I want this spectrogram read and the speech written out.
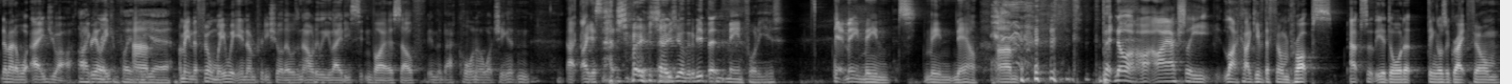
no matter what age you are. I agree really. completely, yeah. I mean, the film we were in, I'm pretty sure there was an elderly lady sitting by herself in the back corner watching it, and I, I guess that shows, shows you a little bit. But Me in forty years. yeah, me, me, and me and now. Um, but no, I, I actually like. I give the film props. Absolutely adored it. Think it was a great film.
